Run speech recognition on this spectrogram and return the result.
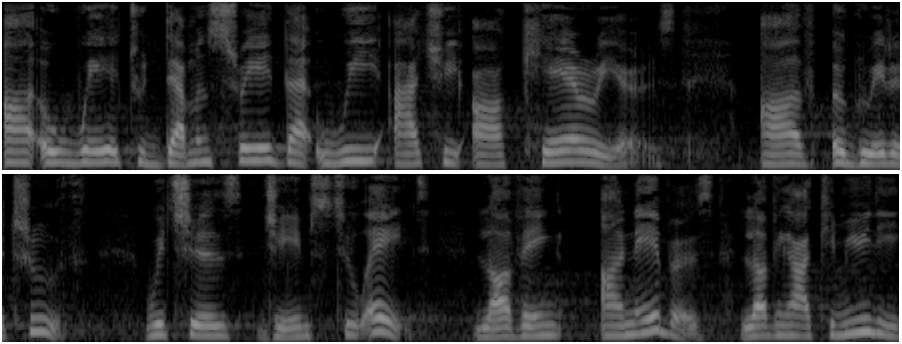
are a way to demonstrate that we actually are carriers of a greater truth, which is James 2:8, loving our neighbors, loving our community.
